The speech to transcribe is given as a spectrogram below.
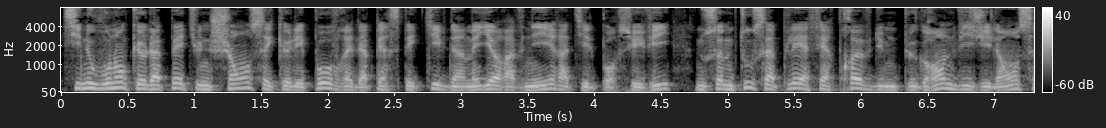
Si nous voulons que la paix est une chance et que les pauvres aient la perspective d'un meilleur avenir, a-t-il poursuivi, nous sommes tous appelés à faire preuve d'une plus grande vigilance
